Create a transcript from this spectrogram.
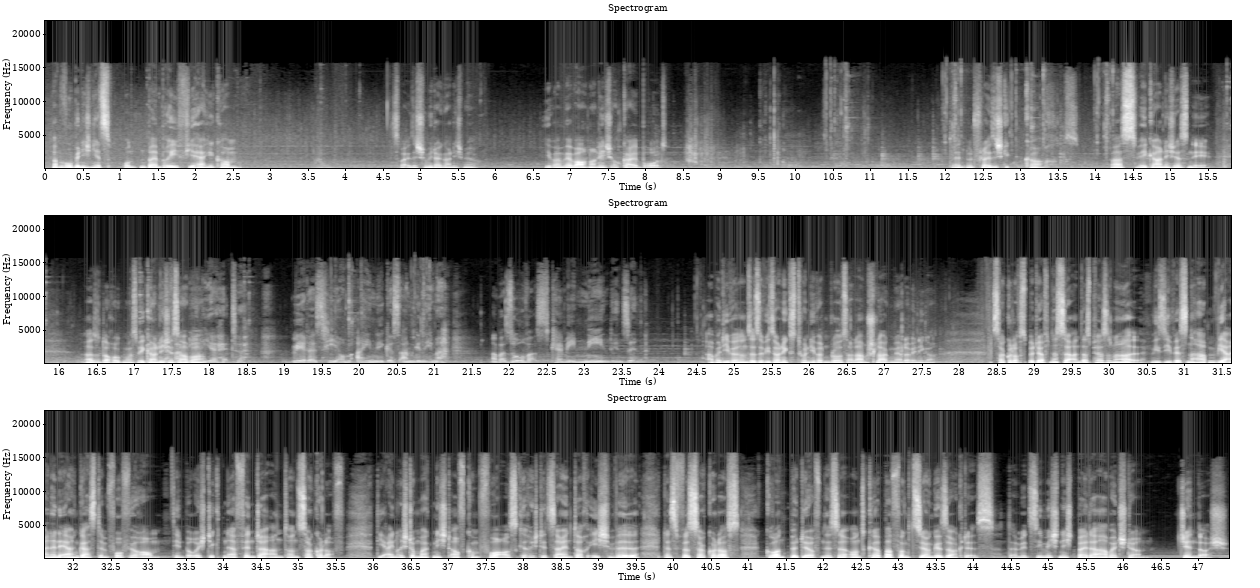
Aber wo bin ich denn jetzt unten beim Brief hierher gekommen? Das weiß ich schon wieder gar nicht mehr. Hier waren wir aber auch noch nicht. Oh, geil, Brot. Da hinten wird fleißig gekocht. Was? Veganisches? Nee. Also doch irgendwas Veganisches, Wenn er aber... Hätte, wäre es hier um einiges angenehmer. Aber sowas käme ihm nie in den Sinn. Aber die würden uns ja sowieso nichts tun. Die würden bloß Alarm schlagen, mehr oder weniger. Sokolovs Bedürfnisse an das Personal. Wie Sie wissen, haben wir einen Ehrengast im Vorführraum, den berüchtigten Erfinder Anton Sokolov. Die Einrichtung mag nicht auf Komfort ausgerichtet sein, doch ich will, dass für Sokolovs Grundbedürfnisse und Körperfunktion gesorgt ist, damit Sie mich nicht bei der Arbeit stören. Jindosh.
